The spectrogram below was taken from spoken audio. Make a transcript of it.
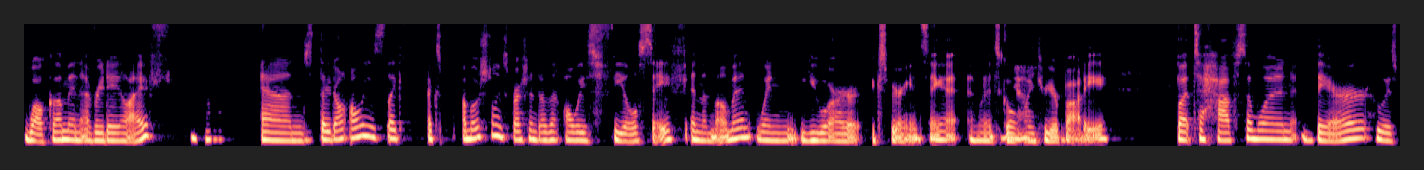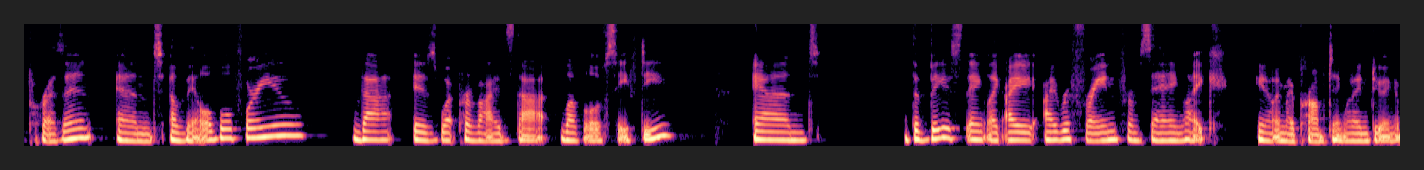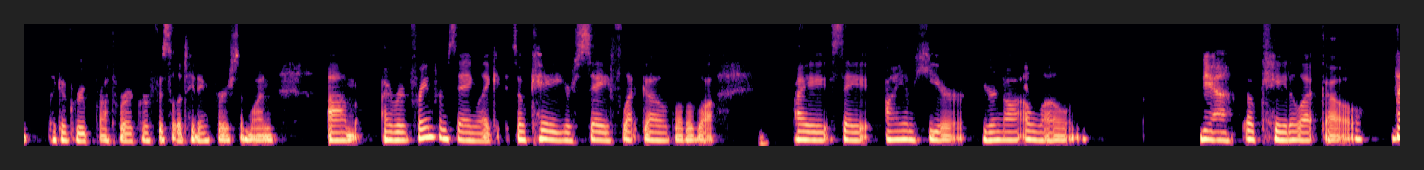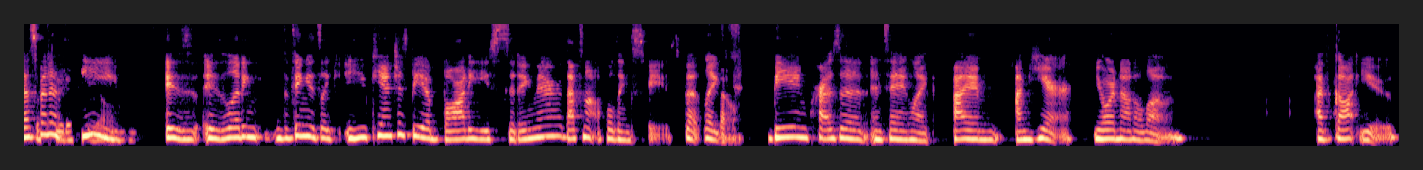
welcome in everyday life. Mm-hmm. And they don't always like ex- emotional expression doesn't always feel safe in the moment when you are experiencing it and when it's going yeah. through your body. But to have someone there who is present and available for you, that is what provides that level of safety. And the biggest thing, like I I refrain from saying like, you know, in my prompting when I'm doing a like a group breath work or facilitating for someone, um, I refrain from saying like, it's okay, you're safe, let go, blah, blah, blah. I say, I am here. You're not alone. Yeah. okay to let go. That's it's been okay a theme is is letting the thing is like you can't just be a body sitting there that's not holding space but like no. being present and saying like i am i'm here you're not alone i've got you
